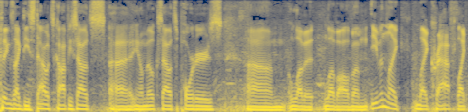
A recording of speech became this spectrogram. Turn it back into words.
things like these stouts, coffee stouts, uh, you know, milk stouts, porters, um, love it, love all of them. Even like like craft like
